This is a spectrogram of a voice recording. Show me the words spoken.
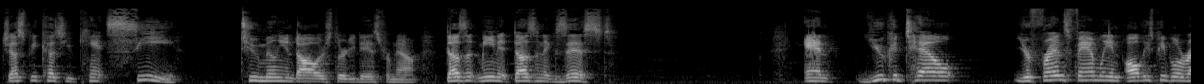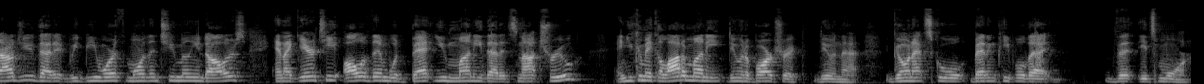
just because you can't see $2 million 30 days from now doesn't mean it doesn't exist. And you could tell your friends, family, and all these people around you that it would be worth more than $2 million, and I guarantee all of them would bet you money that it's not true. And you can make a lot of money doing a bar trick, doing that. Going at school, betting people that, that it's more.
